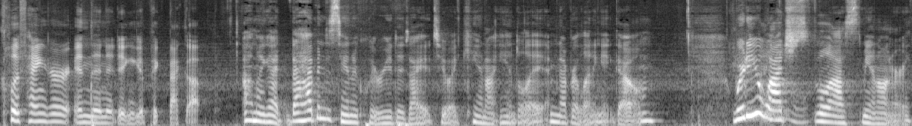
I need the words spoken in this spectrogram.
cliffhanger and then it didn't get picked back up. Oh my god, that happened to Santa Clarita Diet too. I cannot handle it. I'm never letting it go. Where do you watch The Last Man on Earth?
